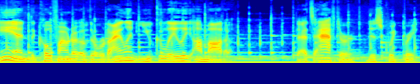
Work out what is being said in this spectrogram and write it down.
and the co founder of the Rhode Island Ukulele Armada. That's after this quick break.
